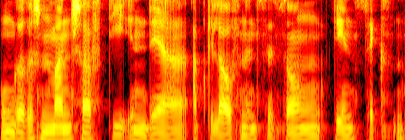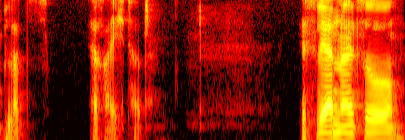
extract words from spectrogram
ungarischen Mannschaft, die in der abgelaufenen Saison den sechsten Platz erreicht hat. Es werden also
